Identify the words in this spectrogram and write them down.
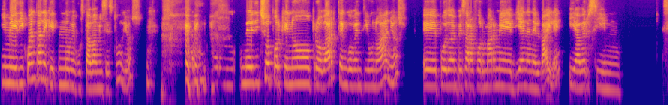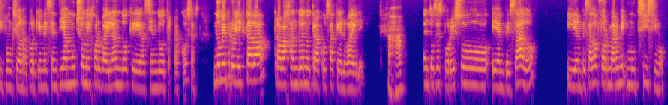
y me di cuenta de que no me gustaban mis estudios. me he dicho, ¿por qué no probar? Tengo 21 años, eh, puedo empezar a formarme bien en el baile y a ver si, si funciona, porque me sentía mucho mejor bailando que haciendo otras cosas. No me proyectaba trabajando en otra cosa que el baile. Entonces, por eso he empezado y he empezado a formarme muchísimo.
